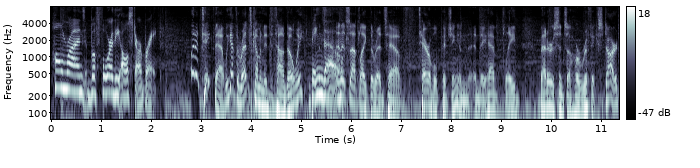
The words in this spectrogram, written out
home runs before the All Star break. I'm going to take that. We got the Reds coming into town, don't we? Bingo. And it's not like the Reds have terrible pitching, and, and they have played better since a horrific start.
